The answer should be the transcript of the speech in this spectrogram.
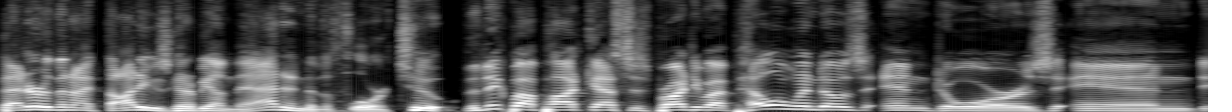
better than I thought he was going to be on that end of the floor too. The Nick Bahe podcast is brought to you by Pella Windows and Doors, and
